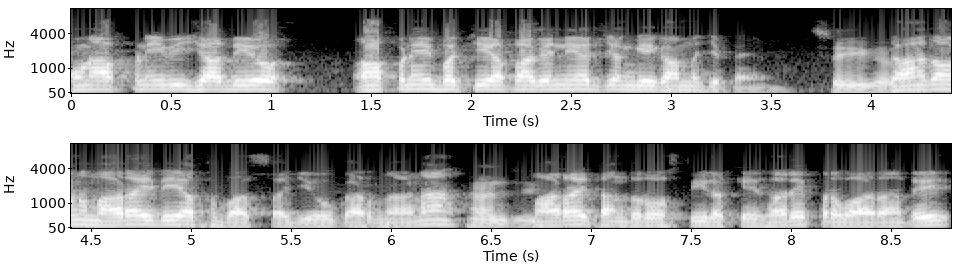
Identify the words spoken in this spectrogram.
ਹੁਣ ਆਪਣੀ ਵੀ ਛੱਡਿਓ ਆਪਣੇ ਬੱਚੇ ਆਪਾਂ ਕਹਿੰਦੇ ਯਾਰ ਚੰਗੇ ਕੰਮ 'ਚ ਪੈਣ ਸਹੀ ਗੱਲ ਗਾਂ। ਤਾਂ ਹੁਣ ਮਹਾਰਾਜ ਦੇ ਹੱਥ ਵੱਸ ਆ ਜੇ ਉਹ ਕਰਨਾ ਨਾ। ਹਾਂਜੀ। ਮਹਾਰਾਜ ਤੰਦਰੁਸਤੀ ਰੱਖੇ ਸਾਰੇ ਪਰਿਵਾਰਾਂ ਤੇ।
